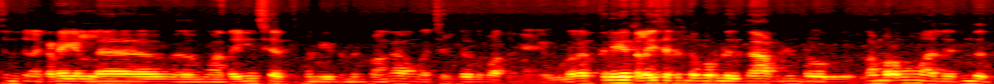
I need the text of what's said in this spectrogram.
சின்ன சின்ன கடைகளில் அதையும் சேர்த்து பண்ணிட்டு இருந்திருப்பாங்க. அவங்க வச்சிருக்கிறத பார்த்துருக்கேன். உலகத்திலேயே தலை சிறந்த பொருள் இதுதான் அப்படின்ற ஒரு விளம்பரமும் அதில் இருந்தது.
